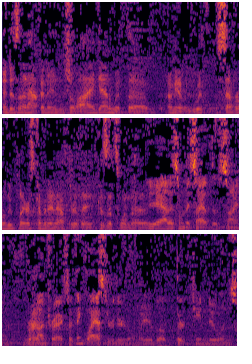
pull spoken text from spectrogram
And doesn't that happen in July again with the? I mean, with several new players coming in after they because that's when the. yeah, that's when they signed the sign Right. contracts. I think last year there's only about 13 new ones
